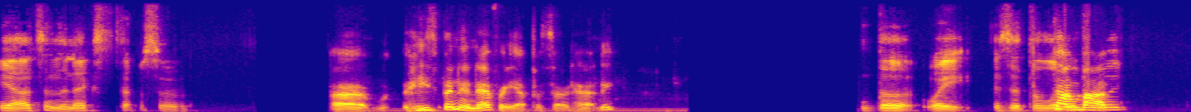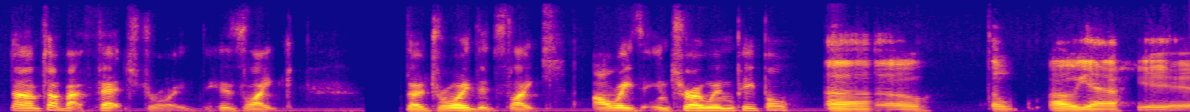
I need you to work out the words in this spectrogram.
Yeah, that's in the next episode. Uh, he's been in every episode, hasn't he? The wait, is it the Talking little about- droid? No, I'm talking about Fetch Droid. His like the droid that's like always introing people. Oh, the oh yeah, yeah.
